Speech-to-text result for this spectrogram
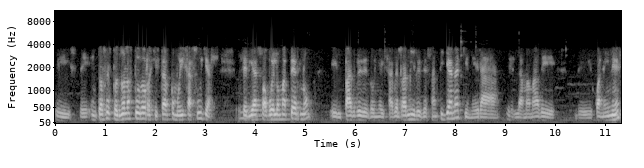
Este, entonces, pues no las pudo registrar como hijas suyas. Sería su abuelo materno, el padre de doña Isabel Ramírez de Santillana, quien era eh, la mamá de, de Juana Inés,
